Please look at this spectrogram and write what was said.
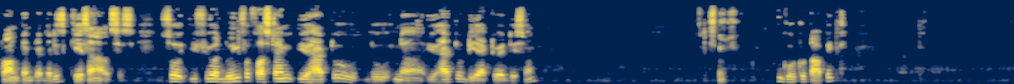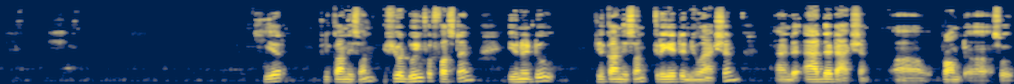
prompt template that is case analysis. So if you are doing for first time you have to do uh, you have to deactivate this one. Go to topic. Here click on this one. If you are doing for first time you need to click on this one create a new action and add that action uh, prompt uh, so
